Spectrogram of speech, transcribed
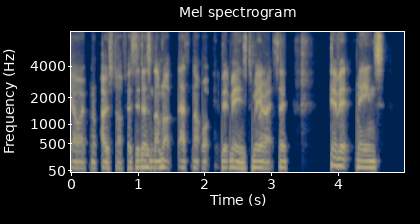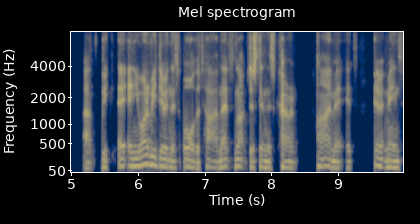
go open a post office. It doesn't. I'm not. That's not what pivot means to me, right? right? So, pivot means, um, be, and you want to be doing this all the time. That's not just in this current climate. It's pivot means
